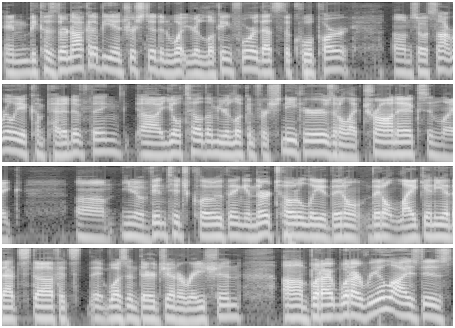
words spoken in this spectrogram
and because they're not going to be interested in what you're looking for, that's the cool part. Um, so it's not really a competitive thing. Uh, you'll tell them you're looking for sneakers and electronics and like um, you know, vintage clothing, and they're totally they don't they don't like any of that stuff. It's it wasn't their generation. Um, but I what I realized is.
